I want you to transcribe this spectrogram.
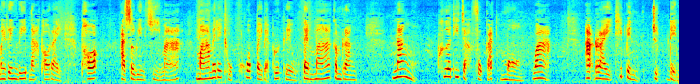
ไม่เร่งรีบนะ เพราะอะไร เพราะอัศวินขี่ม้า ม้าไม่ได้ถูกควบไปแบบรวดเร็ว แต่ม้ากำลัง นั่งเพื่อที่จะโฟกัสมองว่า อะไรที่เป็นจุดเด่น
